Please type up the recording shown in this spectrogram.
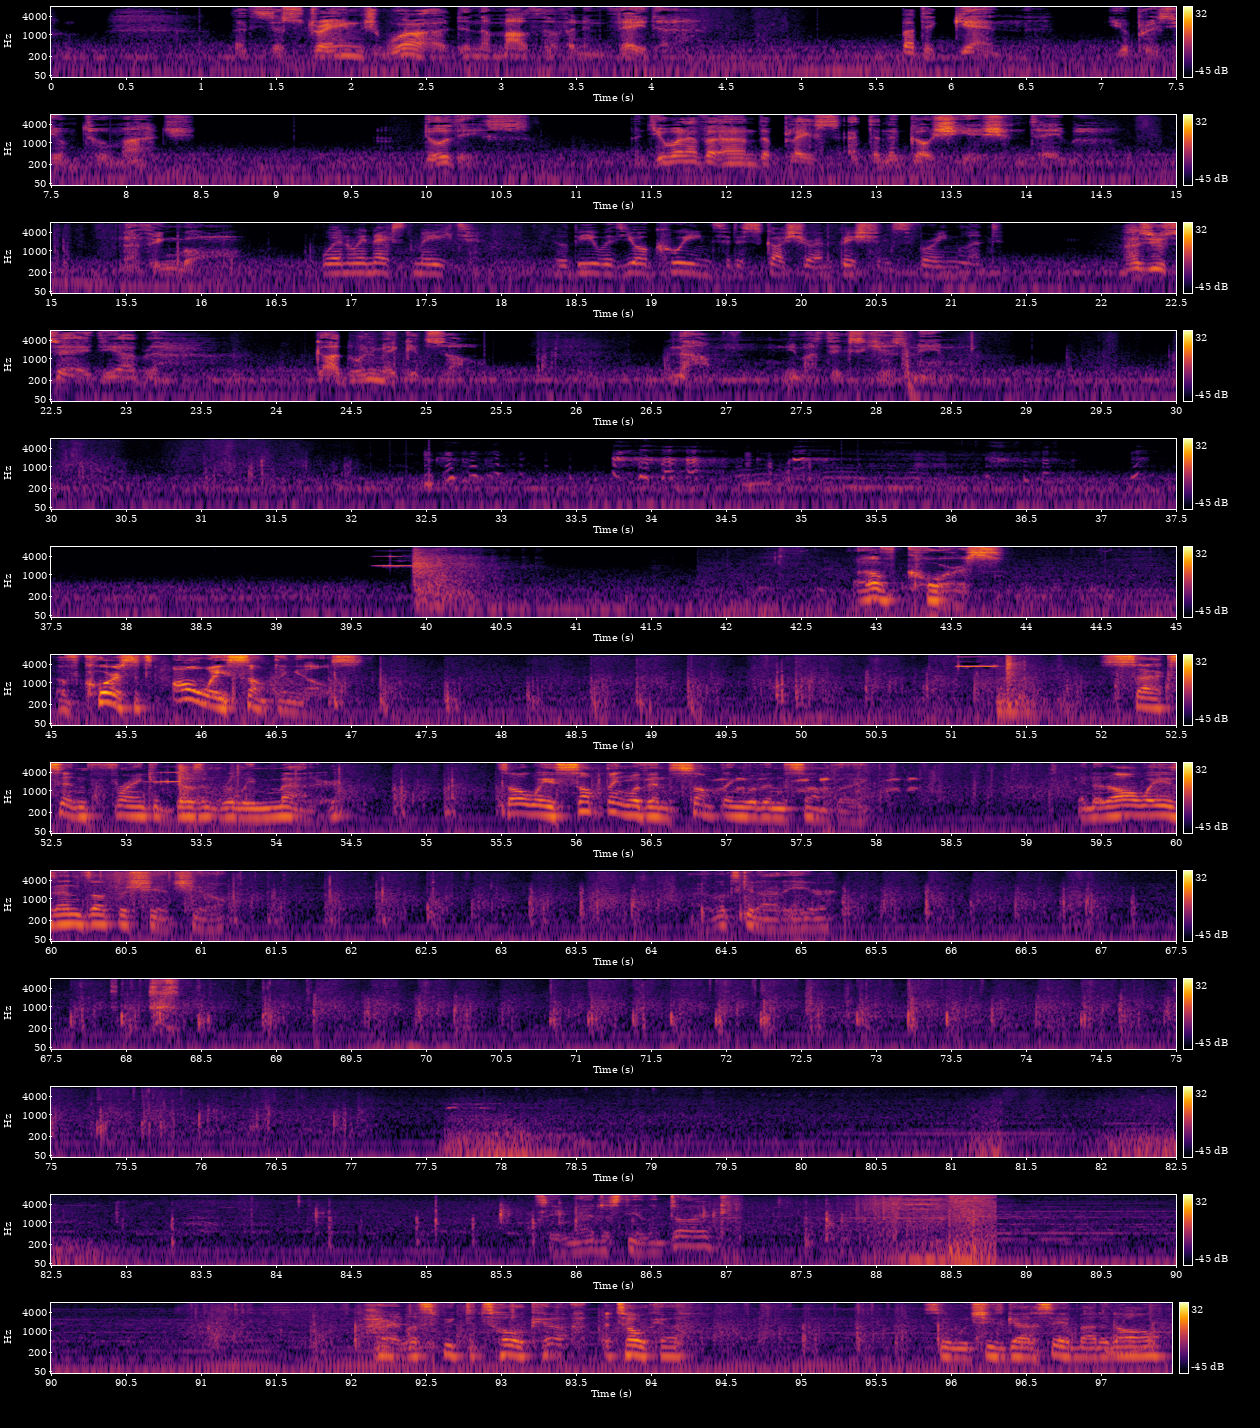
that is a strange word in the mouth of an invader. But again, you presume too much. Do this, and you will have earned a place at the negotiation table. Nothing more. When we next meet, you'll be with your queen to discuss your ambitions for England. As you say, Diable. God will make it so. Now, you must excuse me. Of course. Of course, it's always something else. Saxon, Frank, it doesn't really matter. It's always something within something within something. And it always ends up a shit show. Alright, let's get out of here. Let's see, Majesty in the Dark. Alright, let's speak to Toka. Uh, Toka. See what she's got to say about it all.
